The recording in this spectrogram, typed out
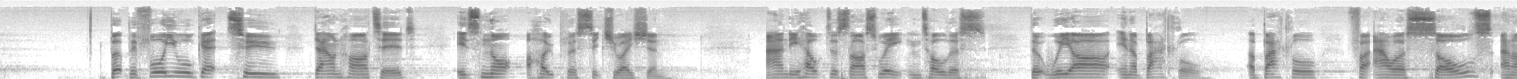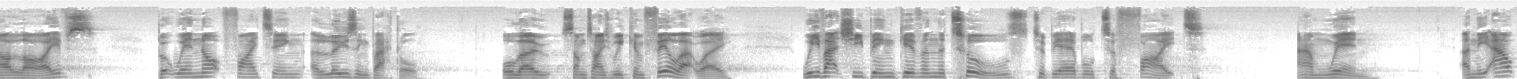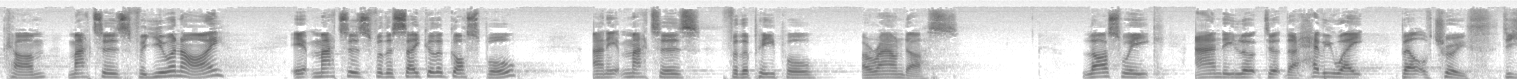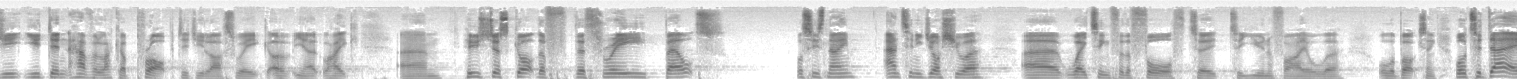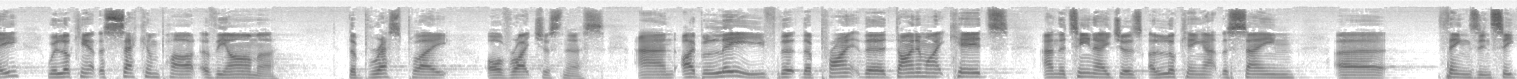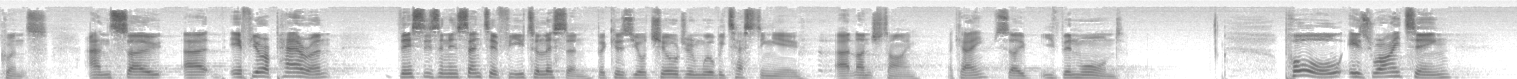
But before you all get too downhearted, it's not a hopeless situation. Andy helped us last week and told us that we are in a battle, a battle for our souls and our lives, but we're not fighting a losing battle although sometimes we can feel that way. We've actually been given the tools to be able to fight and win. And the outcome matters for you and I, it matters for the sake of the gospel, and it matters for the people around us. Last week, Andy looked at the heavyweight belt of truth. Did you? You didn't have a, like a prop, did you? Last week, of you know, like um, who's just got the, the three belts. What's his name? Anthony Joshua, uh, waiting for the fourth to, to unify all the, all the boxing. Well, today we're looking at the second part of the armor, the breastplate of righteousness. And I believe that the, pri- the dynamite kids and the teenagers are looking at the same uh, things in sequence. And so, uh, if you're a parent, this is an incentive for you to listen because your children will be testing you at lunchtime. Okay? So you've been warned. Paul is writing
